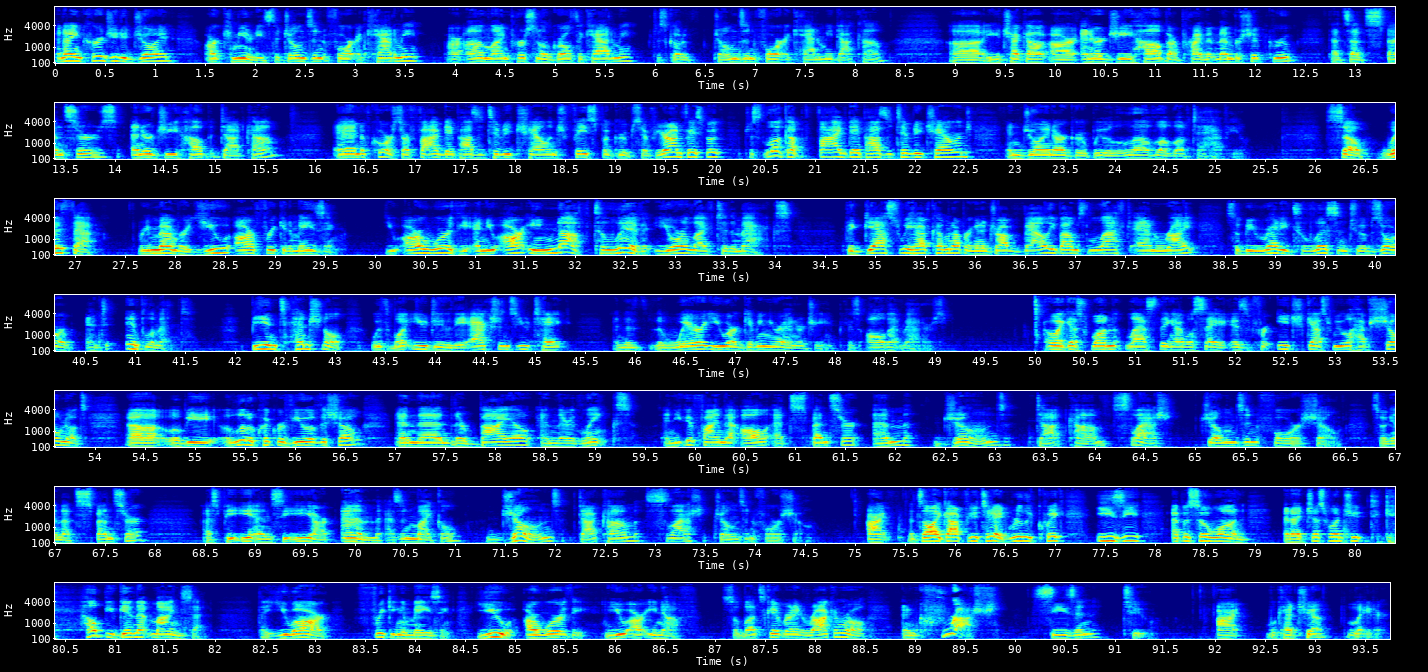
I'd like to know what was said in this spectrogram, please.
And I encourage you to join our communities, the JonesInFor Academy, our online personal growth academy. Just go to jonesinforacademy.com. Uh, you check out our Energy Hub, our private membership group. That's at spencersenergyhub.com. And of course, our five day positivity challenge Facebook group. So if you're on Facebook, just look up five day positivity challenge and join our group. We would love, love, love to have you. So, with that, remember you are freaking amazing. You are worthy and you are enough to live your life to the max. The guests we have coming up are going to drop value bombs left and right, so be ready to listen, to absorb, and to implement. Be intentional with what you do, the actions you take, and the, the where you are giving your energy, because all that matters. Oh, I guess one last thing I will say is for each guest, we will have show notes. Uh, will be a little quick review of the show and then their bio and their links. And you can find that all at spencermjones.com slash JonesInFor Show. So again, that's Spencer, S P E N C E R M as in Michael, Jones.com slash JonesInFor Show. All right, that's all I got for you today. Really quick, easy episode one. And I just want you to help you get in that mindset that you are freaking amazing. You are worthy. You are enough. So let's get ready to rock and roll and crush season two. All right, we'll catch you later.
